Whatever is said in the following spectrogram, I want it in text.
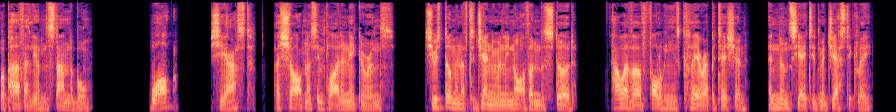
were perfectly understandable. What? she asked. Her sharpness implied an ignorance. She was dumb enough to genuinely not have understood. However, following his clear repetition, enunciated majestically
